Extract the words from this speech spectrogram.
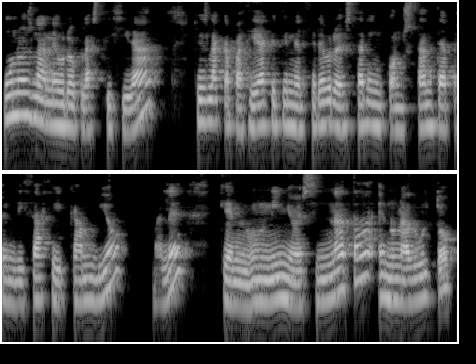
Uno es la neuroplasticidad, que es la capacidad que tiene el cerebro de estar en constante aprendizaje y cambio, ¿vale? Que en un niño es innata, en un adulto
